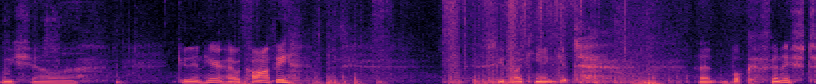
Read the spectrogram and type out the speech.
we shall uh, get in here, have a coffee, see if I can't get that book finished.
